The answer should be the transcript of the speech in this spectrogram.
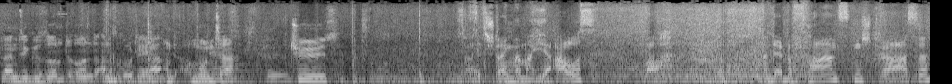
Bleiben Sie gesund und alles Gute, ja? und munter. Tschüss. So, jetzt steigen wir mal hier aus. Oh, an der befahrensten Straße.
